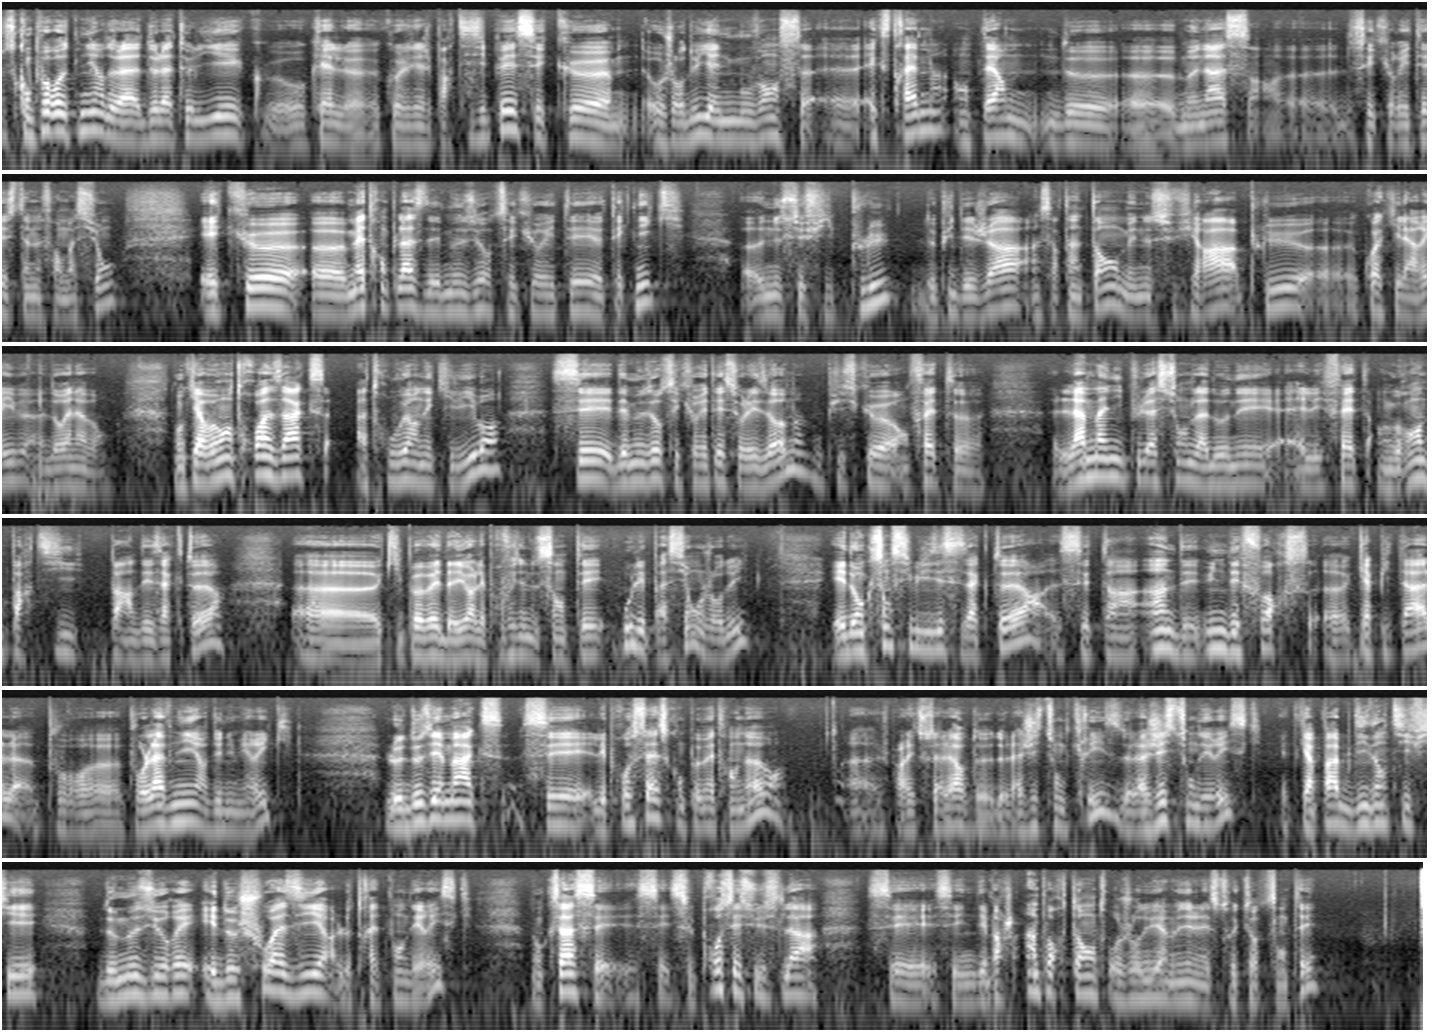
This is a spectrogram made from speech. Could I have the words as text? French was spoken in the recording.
ce qu'on peut retenir de l'atelier auquel, euh, j'ai participé, c'est qu'aujourd'hui, il y a une mouvance euh, extrême en termes de menaces de sécurité des systèmes d'information et que mettre en place des mesures de sécurité technique ne suffit plus depuis déjà un certain temps, mais ne suffira plus quoi qu'il arrive dorénavant. Donc il y a vraiment trois axes à trouver en équilibre. C'est des mesures de sécurité sur les hommes, puisque en fait la manipulation de la donnée, elle est faite en grande partie par des acteurs, euh, qui peuvent être d'ailleurs les professionnels de santé ou les patients aujourd'hui. Et donc sensibiliser ces acteurs, c'est une des forces euh, capitales pour, euh, pour l'avenir du numérique. Le deuxième axe, c'est les process qu'on peut mettre en œuvre. Euh, je parlais tout à l'heure de, la gestion de crise, de la gestion des risques, être capable d'identifier, de mesurer et de choisir le traitement des risques. Donc ça, c'est, ce processus-là, c'est une démarche importante aujourd'hui à mener dans les structures de santé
